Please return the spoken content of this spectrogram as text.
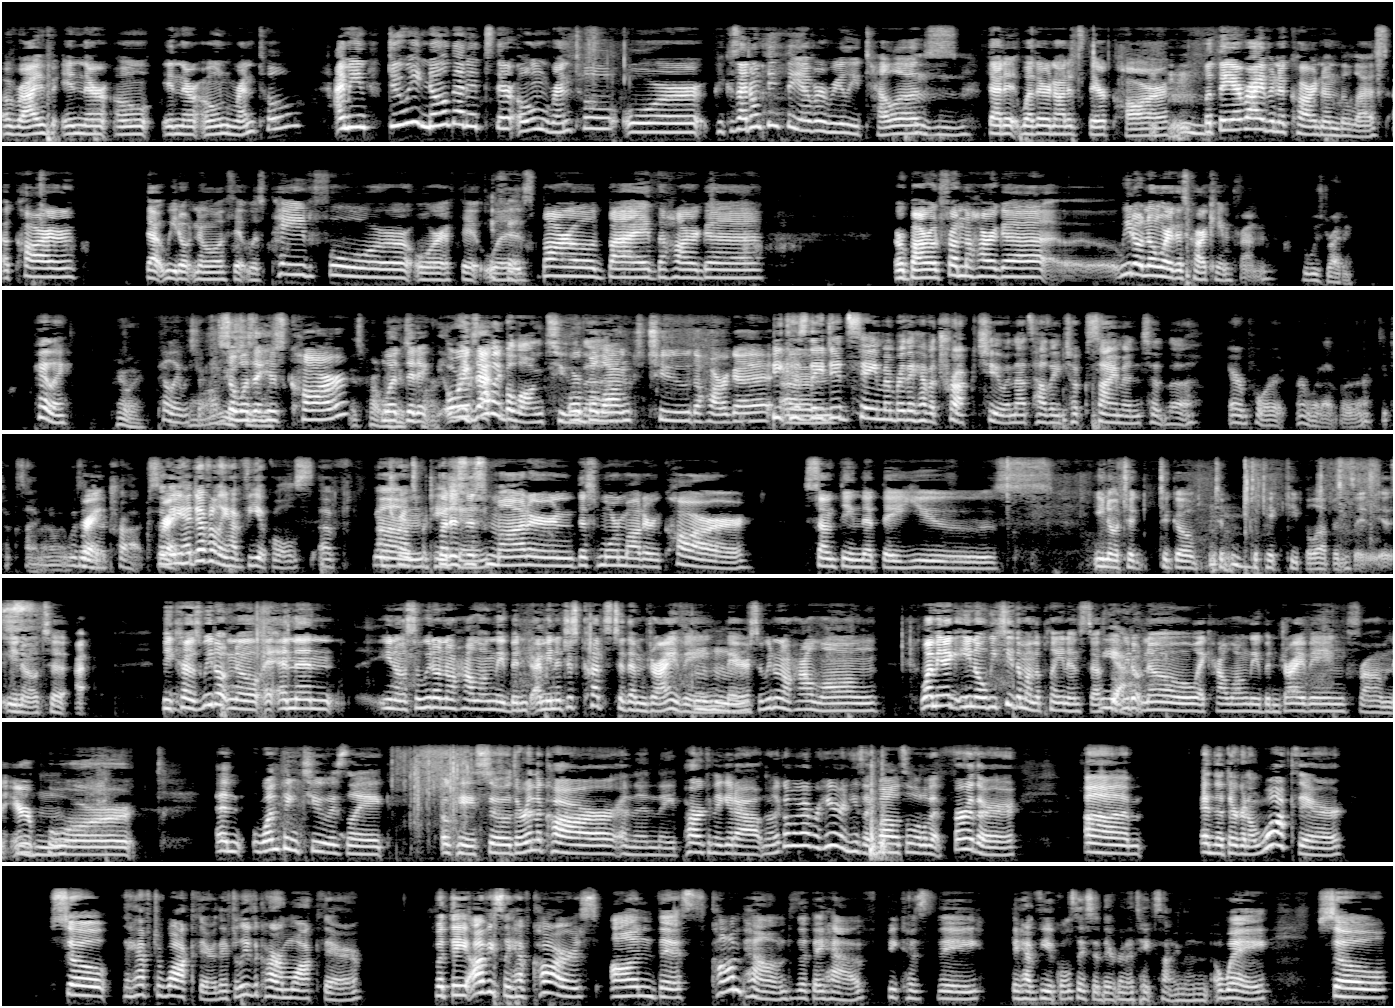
arrive in their own in their own rental. I mean, do we know that it's their own rental or because I don't think they ever really tell us Mhm. that it whether or not it's their car, but they arrive in a car nonetheless. A car that we don't know if it was paid for or if it If it- was borrowed by the Harga or borrowed from the Harga. We don't know where this car came from. Who was driving? Pele. Pele. Pele was driving. obviously So was it it was- his car It's probably What his did it- car. or it exact- probably belonged to or the- belonged to the Harga? because they Um, did say remember they have a truck too and that's how they took simon to the airport or whatever they took simon away it was in their truck so Right. they had definitely have vehicles of Um, transportation But is this modern, this more modern car, something that they use, you know, to to go to to pick people up and say, you know, to I- because we don't know, and then you know, so we don't know how long they've been. I mean, it just cuts to them driving Mhm. there, so we don't know how long. Well, I mean, I, you know, we see them on the plane and stuff, but Yeah. we don't know like how long they've been driving from the Mhm. airport. and one thing too is like okay so they're in the car and then they park and they get out and they're like oh my god we're here. And he's like well it's a little bit further. Um and that they're gonna walk there. So they have to walk there. They have to leave the car and walk there. But they obviously have cars on this compound that they have because they they have vehicles. They said they're going to take simon away. So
